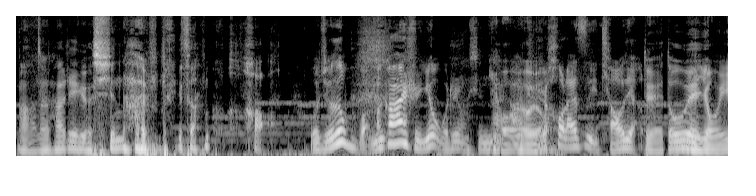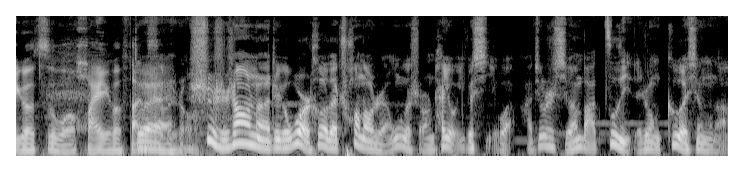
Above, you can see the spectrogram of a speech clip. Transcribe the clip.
啊，那他这个心态没咱们好，我觉得我们刚开始也有过这种心态啊，有有有只是后来自己调节了。对，都会有一个自我怀疑和反思的时，候。事实上呢，这个沃尔特在创造人物的时候，他有一个习惯啊，就是喜欢把自己的这种个性呢，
